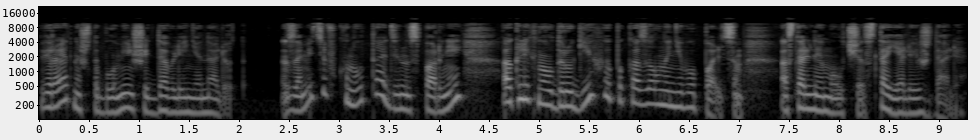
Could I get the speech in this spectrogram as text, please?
вероятно, чтобы уменьшить давление на лед. Заметив кнута, один из парней окликнул других и показал на него пальцем. Остальные молча стояли и ждали.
